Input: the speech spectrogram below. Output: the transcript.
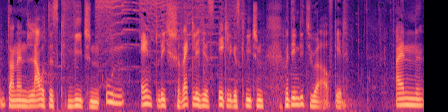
und dann ein lautes Quietschen. Unendlich schreckliches, ekliges Quietschen, mit dem die Tür aufgeht. Ein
